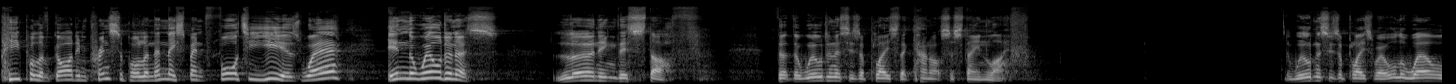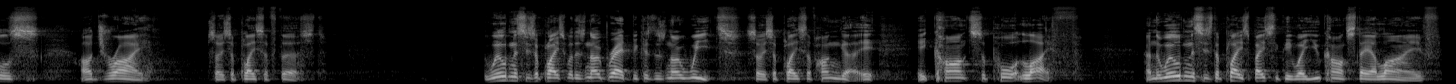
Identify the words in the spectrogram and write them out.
people of God in principle. And then they spent 40 years where? in the wilderness learning this stuff that the wilderness is a place that cannot sustain life. The wilderness is a place where all the wells are dry, so it's a place of thirst. The wilderness is a place where there's no bread because there's no wheat, so it's a place of hunger. It, it can't support life. And the wilderness is the place basically where you can't stay alive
